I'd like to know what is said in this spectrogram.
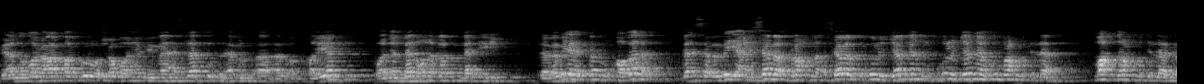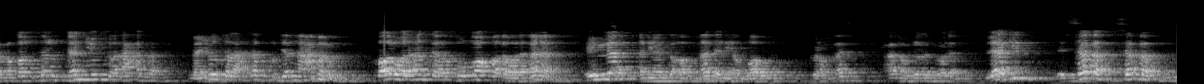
بأن الله تعالى قال كلوا واشربوا هنيئا بما اسلفتم في الأيام القليله وأن الباب هنا باب باب إيش؟ سببية باب مقابلة. لا سببية يعني سبب رحمه سبب دخول الجنة إن دخول الجنة يكون برحمة الله. محض رحمة الله كما قال وسلم لن يدخل احد لن يدخل أحدكم الجنة عمله. قال ولا أنت يا رسول الله. قال ولا أنا إلا أن يتغمدني الله برحمته سبحانه وجل وعلا لكن السبب سبب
